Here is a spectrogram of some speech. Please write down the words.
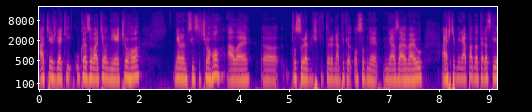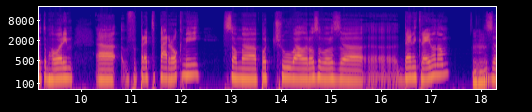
a tiež nejaký ukazovateľ niečoho, neviem si čoho, ale uh, to sú rebríčky, ktoré napríklad osobne mňa zaujímajú. A ešte mi napadá teraz, keď o tom hovorím, Uh, v, pred pár rokmi som uh, počúval rozhovor s uh, Dan Cravenom, uh-huh. s,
